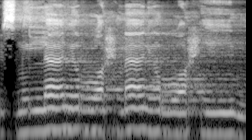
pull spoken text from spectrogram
بسم الله الرحمن الرحيم.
